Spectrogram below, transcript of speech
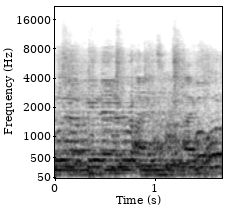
would have been in the right.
